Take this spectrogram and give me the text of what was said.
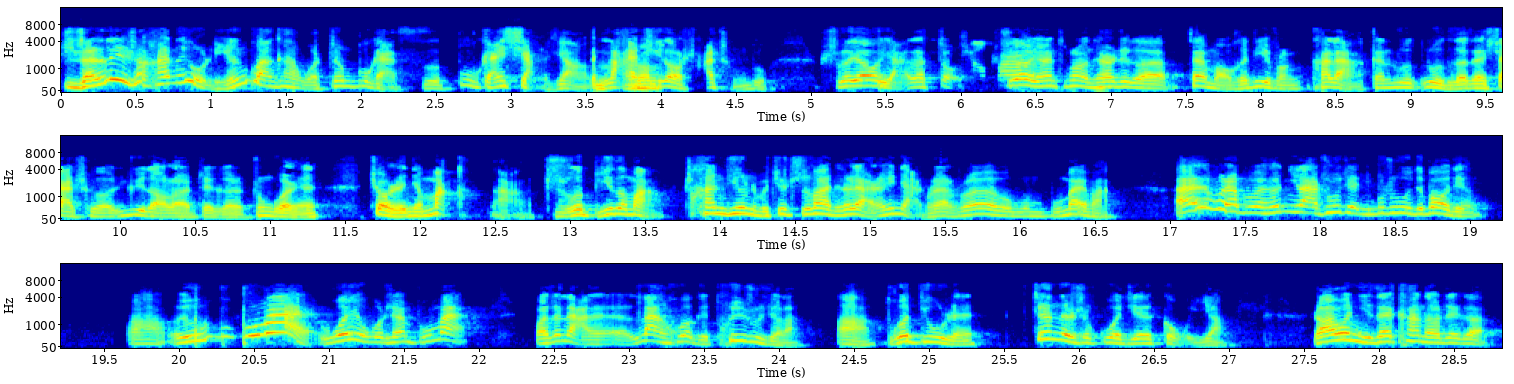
人类上还能有零观看，我真不敢思，不敢想象，垃圾到啥程度？蛇妖炎了，赵蛇妖炎头两天这个在某个地方，他俩跟路路德在下车遇到了这个中国人，叫人家骂啊，指着鼻子骂，餐厅里边去吃饭去，这俩人给撵出来了，说我们不卖饭，哎，不是不是，说你俩出去，你不出去就报警啊，不不卖，我有我钱不卖，把这俩烂货给推出去了啊，多丢人。真的是过街的狗一样，然后你再看到这个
